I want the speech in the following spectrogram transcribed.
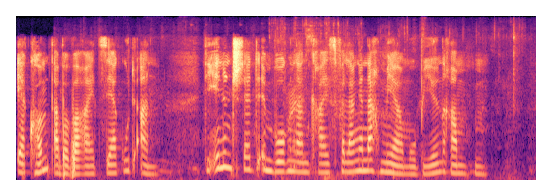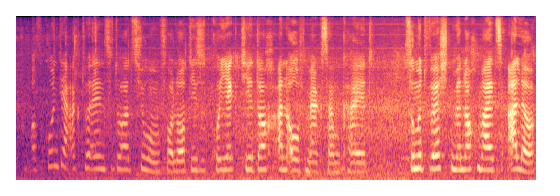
Er kommt aber bereits sehr gut an. Die Innenstädte im Burgenlandkreis verlangen nach mehr mobilen Rampen. Aufgrund der aktuellen Situation verlor dieses Projekt jedoch an Aufmerksamkeit. Somit möchten wir nochmals alle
